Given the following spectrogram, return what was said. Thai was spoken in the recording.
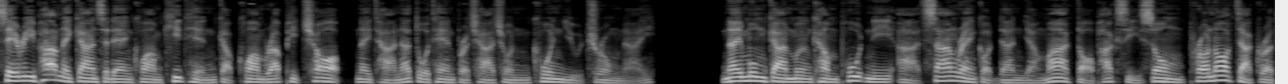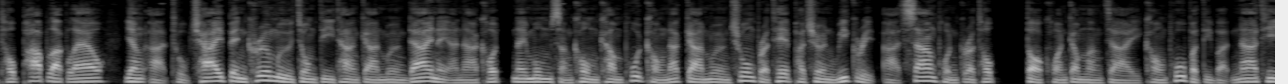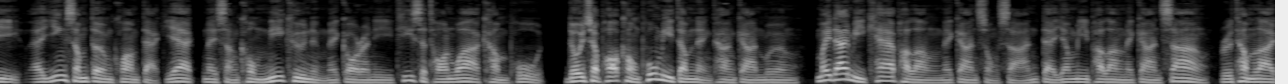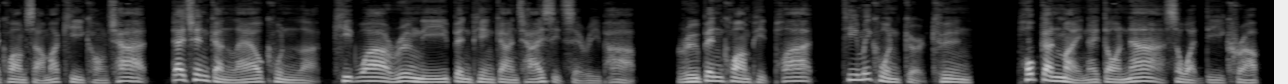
เสรีภาพในการแสดงความคิดเห็นกับความรับผิดชอบในฐานะตัวแทนประชาชนควรอยู่ตรงไหน ในมุมการเมืองคำพูดนี้อาจสร้างแรงกดดันอย่างมากต่อพรรคสีส้ม เพราะนอกจากกระทบภาพลักษณ์แล้ว ยังอาจถูกใช้เป็นเครื่องมือโจมตีทางการเมืองได้ในอนาคต ในมุมสังคมคำพูดของนักการเมืองช่วงประเทศเผชิญวิกฤตอาจสร้างผลกระทบ ต่อขวัญกำลังใจของผู้ปฏิบัติหน้าที่ และยิ่งซ้ำเติมความแตกแยกในสังคมนี่คือหนึ่งในกรณีที่สะท้อนว่าคำพูด โดยเฉพาะของผู้มีตำแหน่งทางการเมือง ไม่ได้มีแค่พลังในการส่งสาร แต่ยังมีพลังในการสร้าง หรือทำลายความสามัคคีของชาติ ได้เช่นกันแล้วคุณละ่ะ คิดว่าเรื่องนี้เป็นเพียงการใช้สิทธิเสรีภาพ หรือเป็นความผิดพลาดที่ไม่ควรเกิดขึ้น พบกันใหม่ในตอนหน้า สวัสดีครับ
